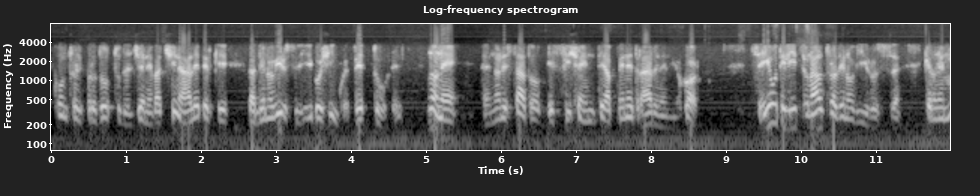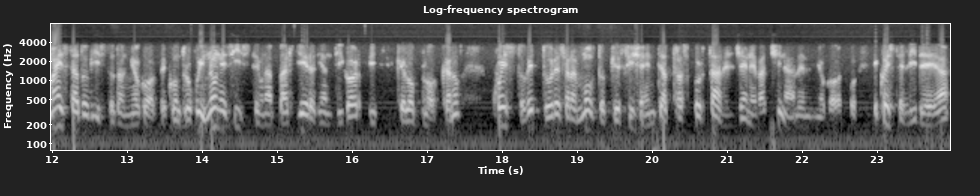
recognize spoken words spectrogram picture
contro il prodotto del gene vaccinale perché l'adenovirus di tipo 5 vettore non è eh, non è stato efficiente a penetrare nel mio corpo. Se io utilizzo un altro adenovirus che non è mai stato visto dal mio corpo e contro cui non esiste una barriera di anticorpi che lo bloccano, questo vettore sarà molto più efficiente a trasportare il gene vaccinale nel mio corpo. E questa è l'idea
